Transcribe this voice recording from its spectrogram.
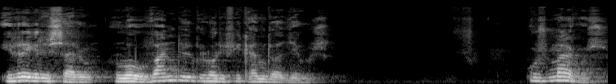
e regressaram louvando e glorificando a Deus. Os magos,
